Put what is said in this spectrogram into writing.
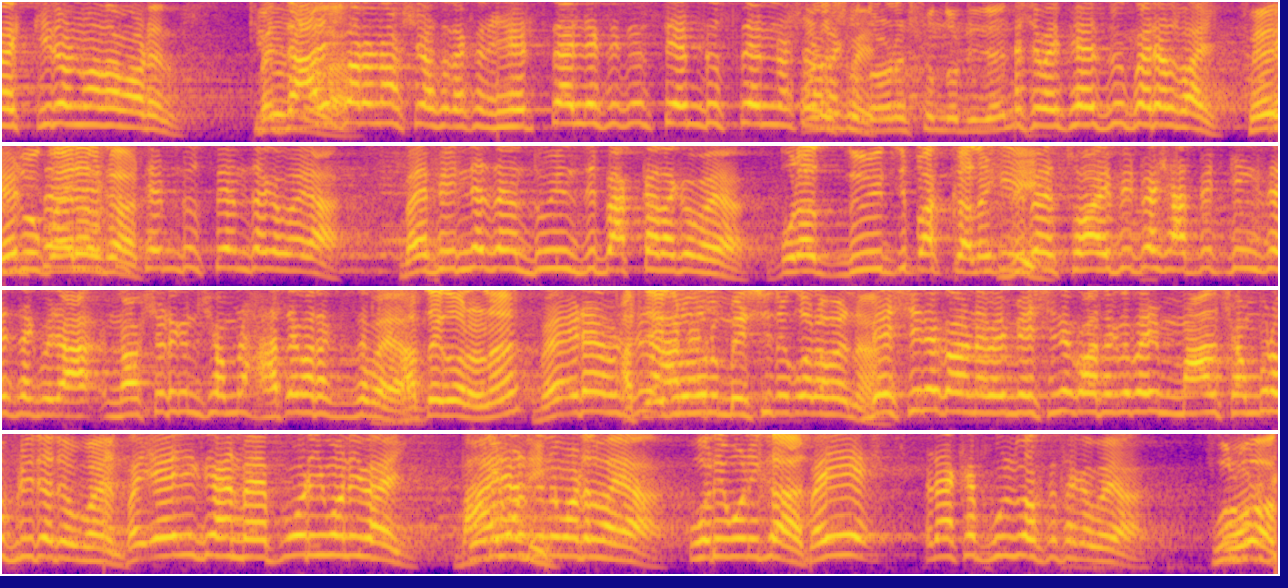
ভাই কিরণমালা মডেল ভাই করা নকশা আছে দেখছেন হেড স্টাইল দেখছেন সেম টু সেম নকশা থাকবে অনেক সুন্দর ডিজাইন আচ্ছা ভাই ফেসবুক ভাইরাল ভাই। Facebook viral card। Same to same থাকে ভাইয়া। ভাই ফিটনেস দেখেন 2 ইঞ্চি পাক্কা থাকে ভাইয়া। পুরো দুই ইঞ্চি পাক্কা নাকি? ভাই 6 ফিট বা 7 ফিট কিং সাইজ থাকবে। নকশাটা কিন্তু সম্পূর্ণ হাতে করা থাকছে ভাইয়া। হাতে করা না? ভাই এটা আচ্ছা এগুলো কোনো মেশিনে করা হয় না? মেশিনে করা না ভাই মেশিনে করা থাকলে ভাই মাল সম্পূর্ণ ফ্রিতে দেবো ভাই। ভাই এই দিক দেখেন ভাই পরিমণি ভাই। ভাইরাল কিন্তু মডেল ভাইয়া। পরিমণি ভাই এটা একটা ফুল বক্সে থাকে ভাইয়া। Full box?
